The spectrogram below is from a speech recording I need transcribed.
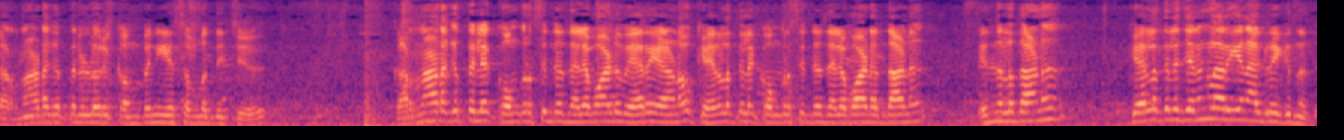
കർണാടകത്തിലുള്ള ഒരു കമ്പനിയെ സംബന്ധിച്ച് കർണാടകത്തിലെ കോൺഗ്രസിന്റെ നിലപാട് വേറെയാണോ? കേരളത്തിലെ കോൺഗ്രസിന്റെ നിലപാട് എന്താണ് എന്നുള്ളതാണ് കേരളത്തിലെ ജനങ്ങൾ അറിയാൻ ആഗ്രഹിക്കുന്നത്.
